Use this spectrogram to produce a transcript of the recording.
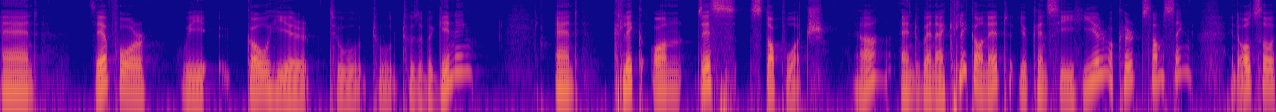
And therefore, we go here to, to, to the beginning and click on this stopwatch. Yeah, and when I click on it, you can see here occurred something, and also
